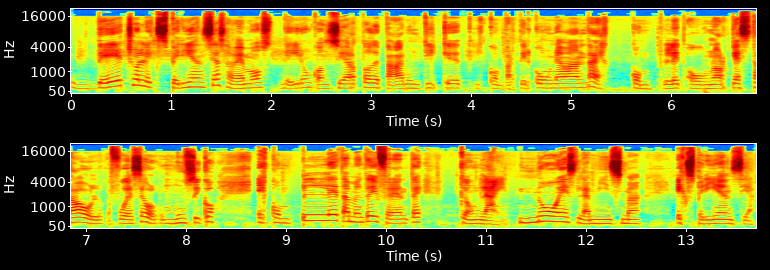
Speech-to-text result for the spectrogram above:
de hecho, la experiencia, sabemos, de ir a un concierto, de pagar un ticket y compartir con una banda es o una orquesta o lo que fuese, o un músico, es completamente diferente que online. No es la misma experiencia.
